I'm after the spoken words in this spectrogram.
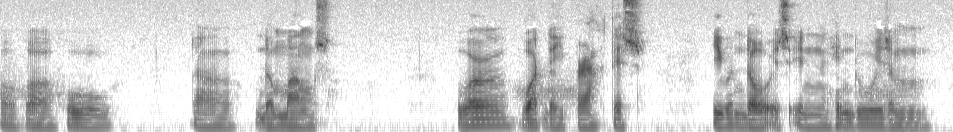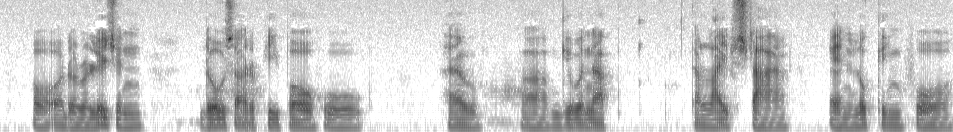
of uh, who the, the monks were, what they practiced, even though it's in Hinduism or other religion, those are the people who have uh, given up the lifestyle and looking for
